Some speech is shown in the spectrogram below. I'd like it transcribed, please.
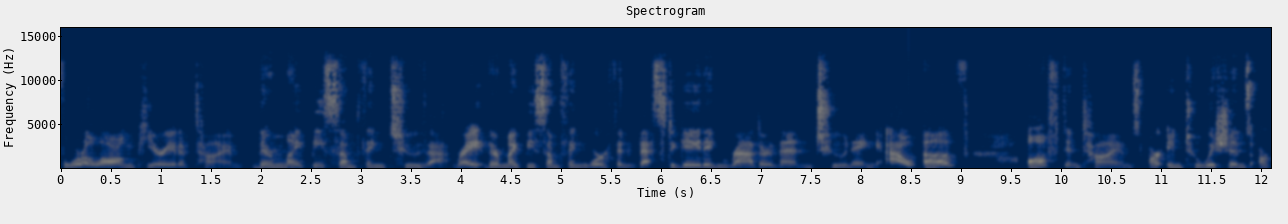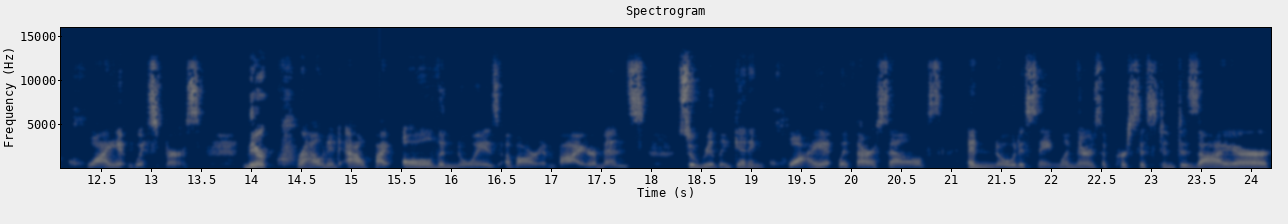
for a long period of time, there might be something to that, right? There might be something worth investigating rather than tuning out of oftentimes our intuitions are quiet whispers. They're crowded out by all the noise of our environments. So, really getting quiet with ourselves and noticing when there's a persistent desire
